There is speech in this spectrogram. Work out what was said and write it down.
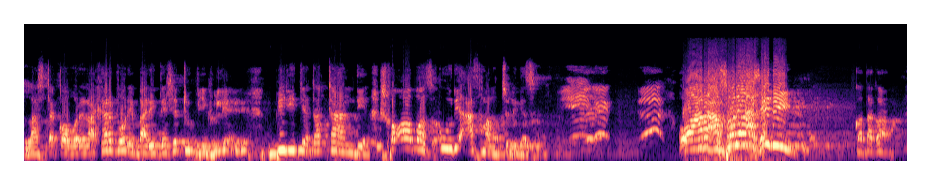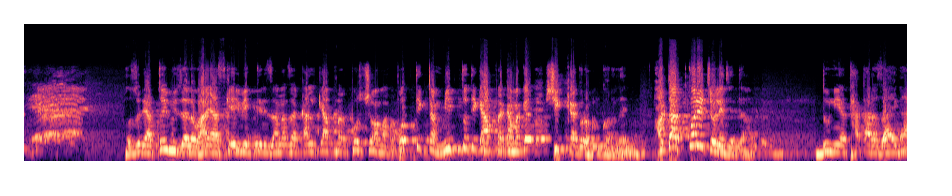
লাশটা কবরে রাখার পরে বাড়িতে এসে টুপি খুলে বিড়িতে তার টান দিয়ে সব উড়ে আসমানত চলে গেছে। ও আর আসরে আসেনি। কথা কম। হুজুর, এতই বুঝালো, ভাই, আজকে এই ব্যক্তির জানাজা, কালকে আপনার পরশু আমার। প্রত্যেকটা মৃত্যু থেকে আপনাকে আমাকে শিক্ষা গ্রহণ করা যায়। হঠাৎ করে চলে যেতে হবে। দুনিয়া থাকার জায়গা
